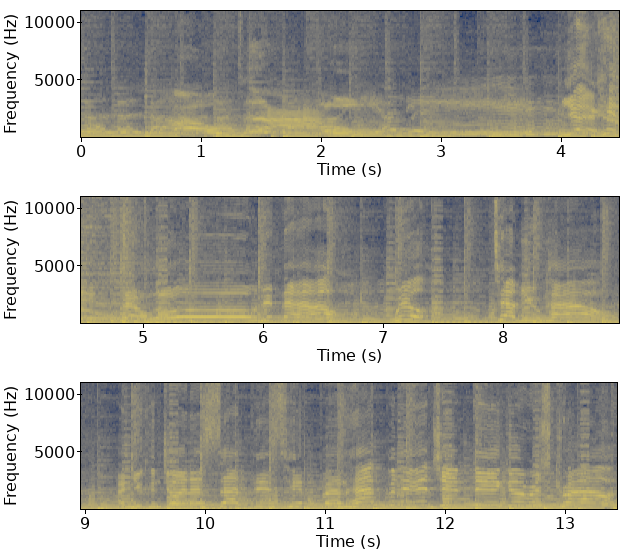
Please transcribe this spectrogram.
Oh, oh. Yeah, hit it. Download it now. We'll tell you how. And you can join us at this hip and happening shindiggerous crowd.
